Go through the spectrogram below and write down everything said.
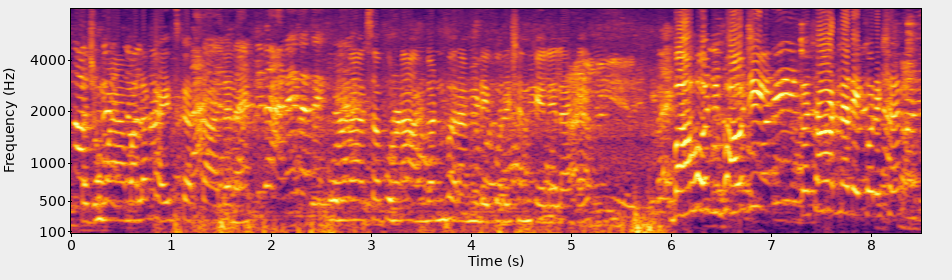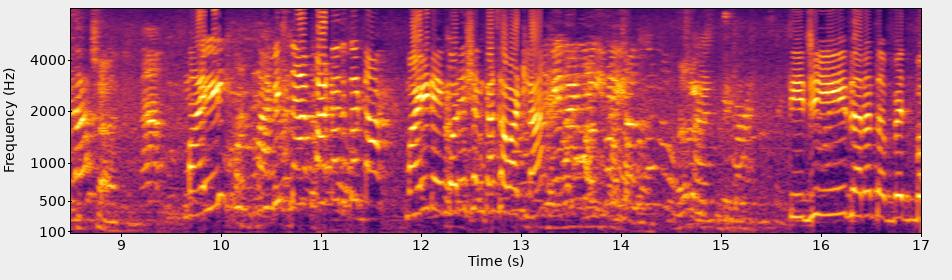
त्याच्यामुळे आम्हाला काहीच करता आलं नाही. पूर्ण असं पूर्ण अंगणभर आम्ही डेकोरेशन केलेलं आहे. भाऊजी भाऊजी कसा वाटला डेकोरेशन? माई? मी स्नॅप माई डेकोरेशन कसा वाटला? तिची जरा तब्येत ब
